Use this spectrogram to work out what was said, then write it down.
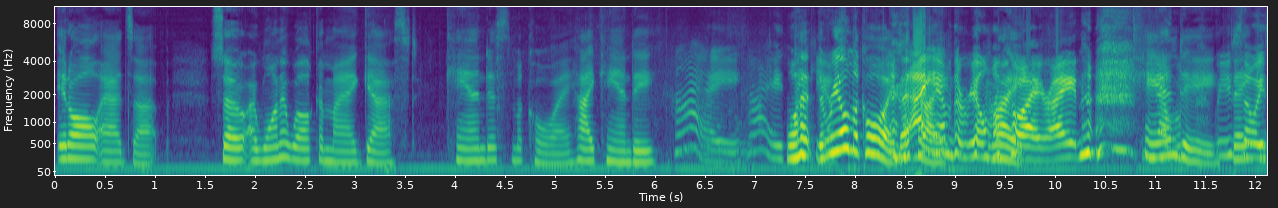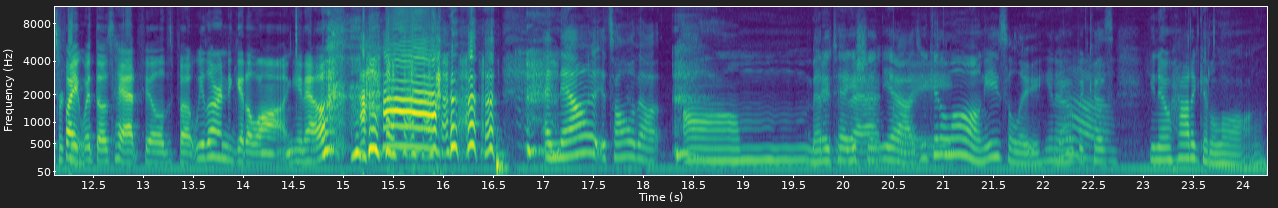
It all adds up. So I want to welcome my guest, Candace McCoy. Hi, Candi. Hi, hi. What? The real McCoy. That's I right. am the real Right. McCoy, right? You know, Candi, we used to always fight coming. with those Hatfields, but we learned to get along, you know? and now it's all about um meditation. Yeah, you get along easily, you know, because you know how to get along,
